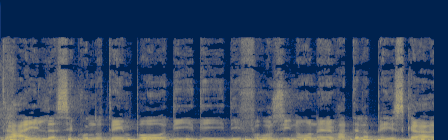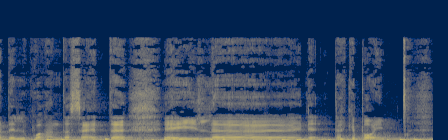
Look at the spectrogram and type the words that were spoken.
tra il secondo tempo di, di, di, Frosinone Vatte la Pesca del 47 e il... Eh, perché poi eh,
